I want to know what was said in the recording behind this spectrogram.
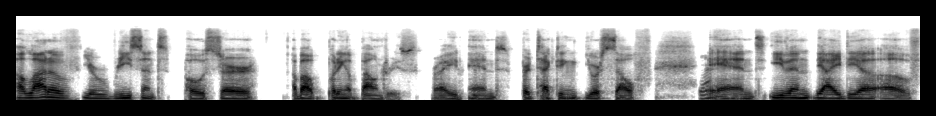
a lot of your recent posts are about putting up boundaries, right? And protecting yourself. Yeah. And even the idea of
